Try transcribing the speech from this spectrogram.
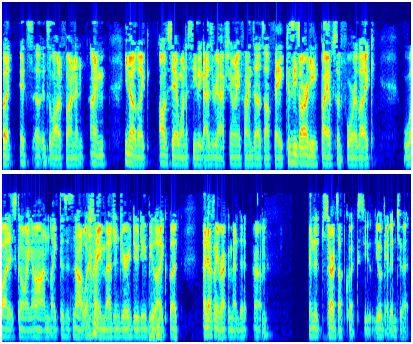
but it's uh, it's a lot of fun, and I'm you know like obviously I want to see the guy's reaction when he finds out it's all fake because he's already by episode four like what is going on like this is not what I imagined jury duty to be Mhm. like, but I definitely recommend it. Um, and it starts up quick, so you you'll get into it.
